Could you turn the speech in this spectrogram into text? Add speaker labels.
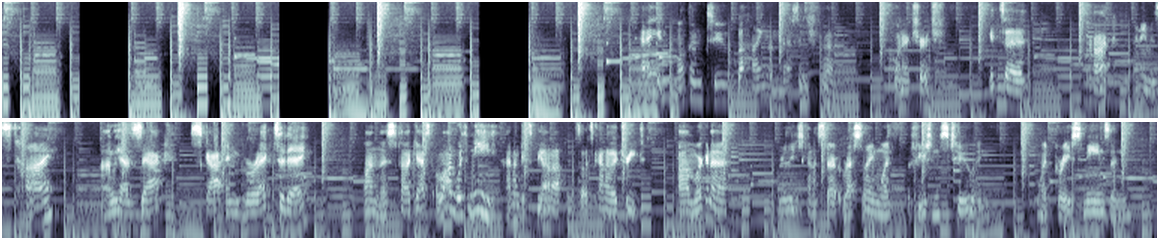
Speaker 1: Hey, welcome to Behind the Message from Corner Church. It's a talk. My name is Ty. Uh, we have Zach, Scott, and Greg today on this podcast, along with me. I don't get to be on often, so it's kind of a treat. Um, we're gonna really just kind of start wrestling with Ephesians 2 and what grace means, and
